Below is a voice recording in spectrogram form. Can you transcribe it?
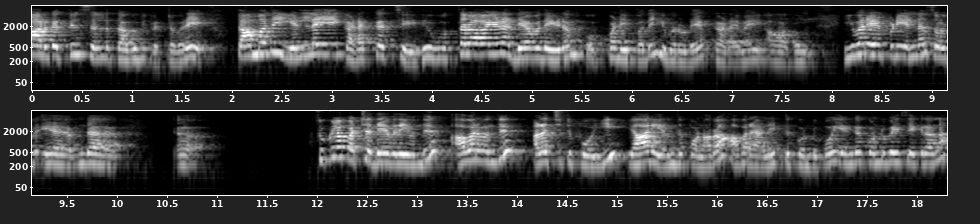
மார்க்கத்தில் செல்ல தகுதி பெற்றவரே தமது எல்லையை கடக்கச் செய்து உத்தராயண தேவதையிடம் ஒப்படைப்பது இவருடைய கடமை ஆகும். இவர் எப்படி என்ன சொல் இந்த சுக்லபட்ச தேவதை வந்து அவரை வந்து அழைச்சிட்டு போய் யார் இறந்து போனாரோ அவரை அழைத்து கொண்டு போய் எங்கே கொண்டு போய் சேர்க்கிறாருன்னா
